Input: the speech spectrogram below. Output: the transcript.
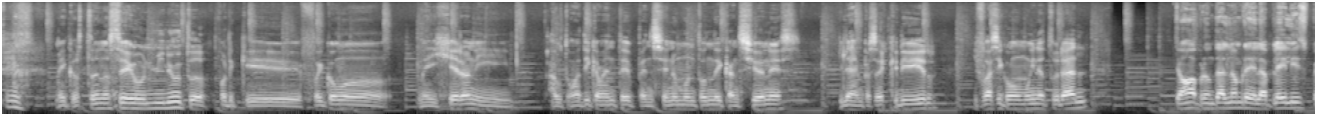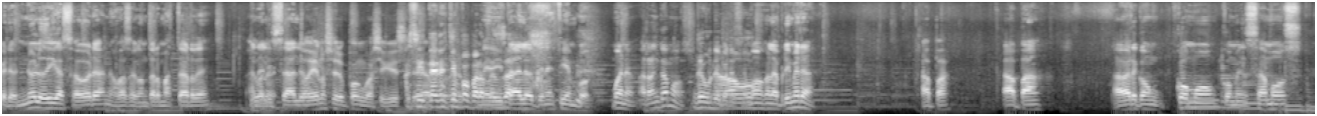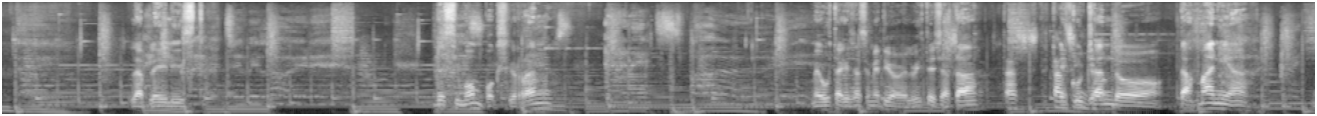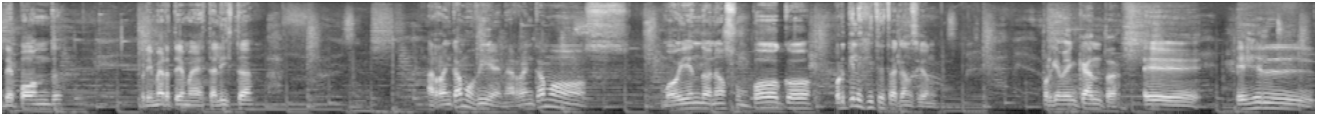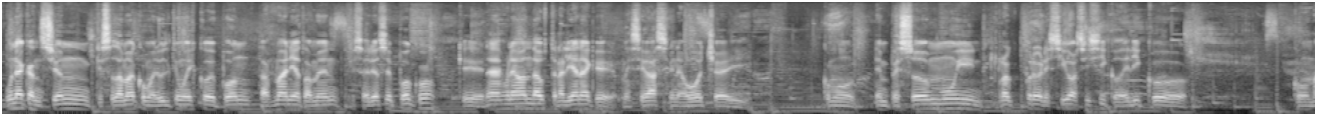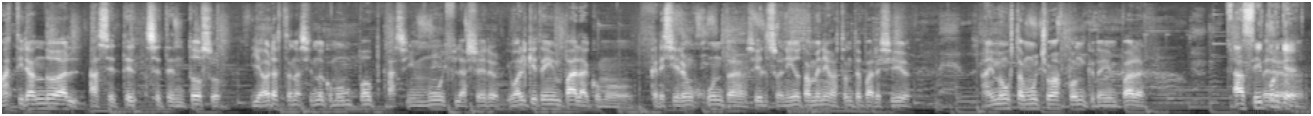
me costó, no sé, un minuto, porque fue como me dijeron y automáticamente pensé en un montón de canciones y las empecé a escribir y fue así como muy natural. Te vamos a preguntar el nombre de la playlist, pero no lo digas ahora, nos vas a contar más tarde. Bueno, Analizalo. todavía no se lo pongo, así que se Así tenés poner. tiempo para Meditalo, tenés tiempo. Bueno, ¿arrancamos? De una, vamos. ¿Vamos con la primera? Apa. Apa. A ver con cómo comenzamos la playlist de Simón Poxirran. Me gusta que ya se metió él, ¿viste? Ya está Estás, estás escuchando Tasmania de Pond, primer tema de esta lista. Arrancamos bien, arrancamos moviéndonos un poco. ¿Por qué elegiste esta canción? Porque me encanta. Eh, es una canción que se llama como el último disco de Pond, Tasmania también, que salió hace poco. Que nada, es una banda australiana que me se hace una bocha y como empezó muy rock progresivo, así psicodélico, como más tirando al, a sete- setentoso. Y ahora están haciendo como un pop así muy flashero. Igual que Tame Impala, como crecieron juntas, así el sonido también es bastante parecido. A mí me gusta mucho más Pond que Tame Impala. Ah, ¿sí? ¿Por qué? Pero,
